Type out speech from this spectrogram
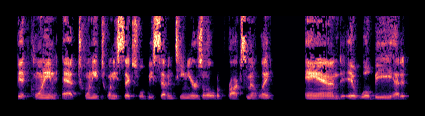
Bitcoin at 2026 will be 17 years old approximately. And it will be headed,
